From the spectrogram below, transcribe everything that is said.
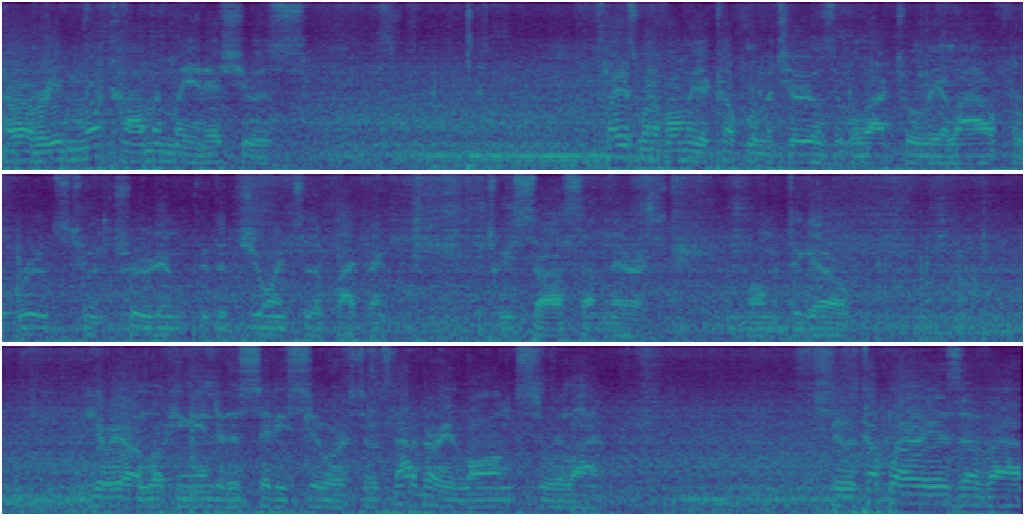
However, even more commonly an issue is clay is one of only a couple of materials that will actually allow for roots to intrude in through the joints of the piping, which we saw some there a moment ago. And here we are looking into the city sewer, so it's not a very long sewer line. Have a couple areas of uh,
